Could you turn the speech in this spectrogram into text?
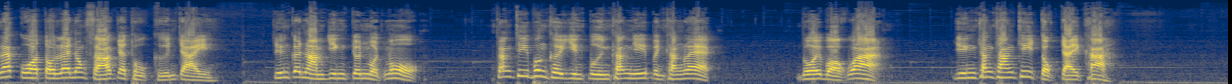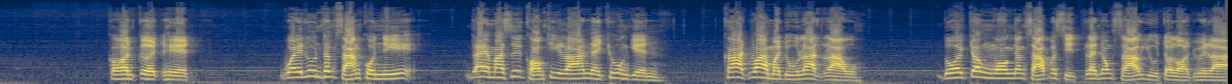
และกลัวตนและน้องสาวจะถูกขืนใจ จึงกระหน่ำยิงจนหมดโม่ ทั้งที่เพิ่งเคยยิงปืนครั้งนี้เป็นครั้งแรก โดยบอกว่า ยิงทั้งๆทที่ตกใจค่ะ ก่อนเกิดเหตุ วัยรุ่นทั้งสามคนนี้ ได้มาซื้อของที่ร้านในช่วงเย็น คาดว่ามาดูลาดเรา โดยจ้องมองนางสาวประสิทธิ์และน้องสาวอยู่ตลอดเวลา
